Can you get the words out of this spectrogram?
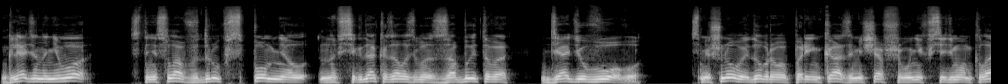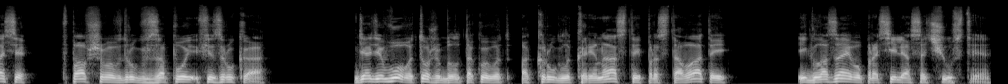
Глядя на него, Станислав вдруг вспомнил навсегда, казалось бы, забытого дядю Вову, смешного и доброго паренька, замещавшего у них в седьмом классе, впавшего вдруг в запой физрука. Дядя Вова тоже был такой вот округло-коренастый, простоватый, и глаза его просили о сочувствии.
